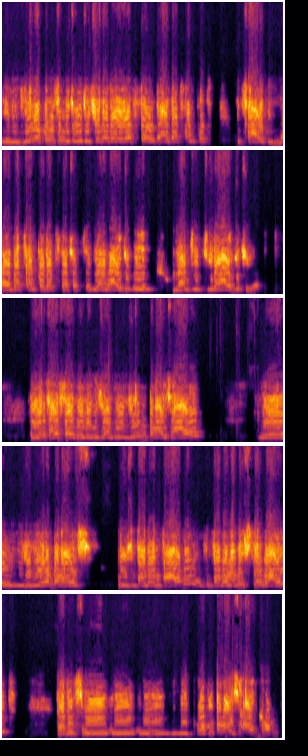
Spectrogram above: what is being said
in Leverkusen mit Rudi Völler der Erste und Eintracht Frankfurt die Zweiten. Eintracht Frankfurt hat es nach 14 Jahren eingesehen und haben sie jetzt wieder eingeführt. Das heißt also, wenn ich also einen Jugendbereich habe, äh, Juniorenbereich, wo ich ein Talent habe, es ist aber noch nicht so weit, dass es äh, äh, in den Profibereich reinkommt,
